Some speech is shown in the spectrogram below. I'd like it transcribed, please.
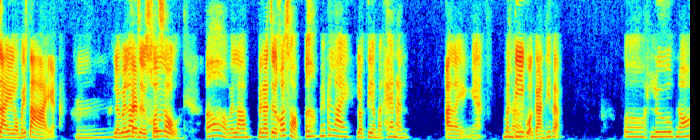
ใจเราไม่ตายอะอืมแล้วเวลาเจอข้อสอบต็มเออ เวลา เวลาเจอข้อสอบ เออ ไม่เป็นไร เราเตรียมมาแค่นั้น อะไรอย่างเงี้ย มันดีกว่าการที่แบบ เออ ลืมเนาะ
